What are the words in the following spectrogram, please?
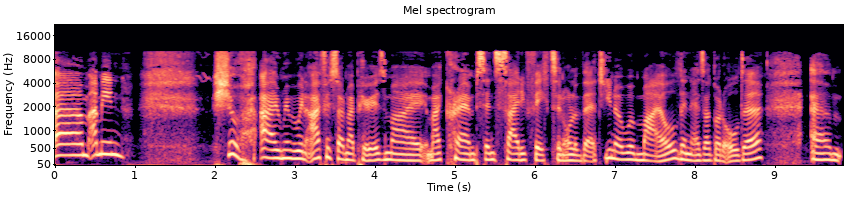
Um, I mean, Sure. I remember when I first started my periods, my, my cramps and side effects and all of that, you know, were mild. And as I got older, um,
